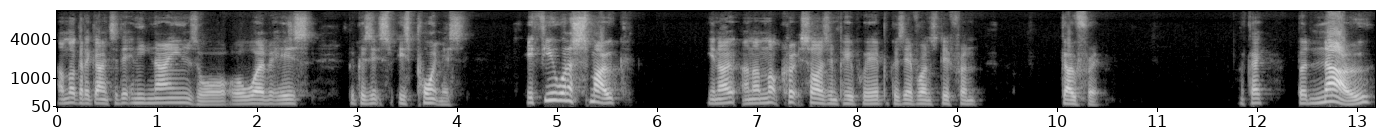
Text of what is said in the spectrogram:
I'm not going to go into any names or, or whatever it is because it's, it's pointless. If you want to smoke, you know, and I'm not criticizing people here because everyone's different, go for it. Okay. But know,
